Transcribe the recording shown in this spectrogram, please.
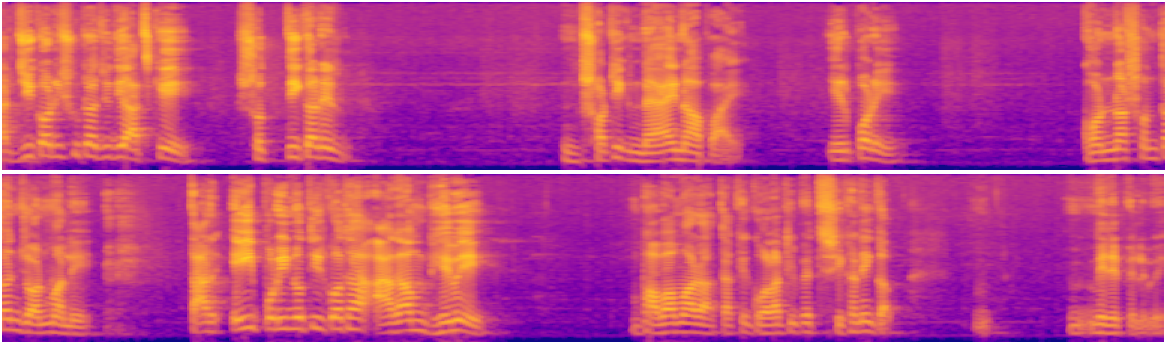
আর্জিকর ইস্যুটা যদি আজকে সত্যিকারের সঠিক ন্যায় না পায়, এরপরে কন্যা সন্তান জন্মালে তার এই পরিণতির কথা আগাম ভেবে বাবা মারা তাকে গলা টিপে সেখানেই মেরে ফেলবে।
